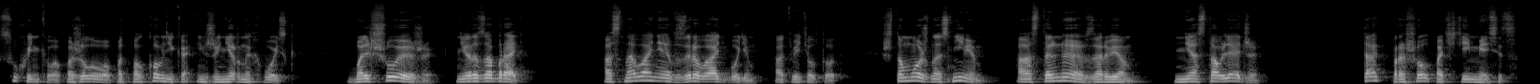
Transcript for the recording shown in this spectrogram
сухонького пожилого подполковника инженерных войск. «Большое же, не разобрать». «Основание взрывать будем», – ответил тот. «Что можно снимем, а остальное взорвем. Не оставлять же». Так прошел почти месяц.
